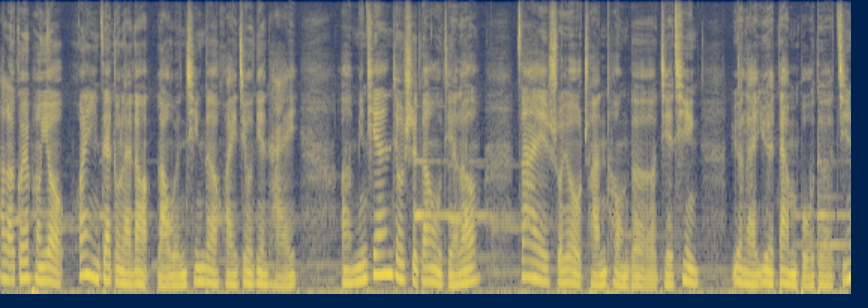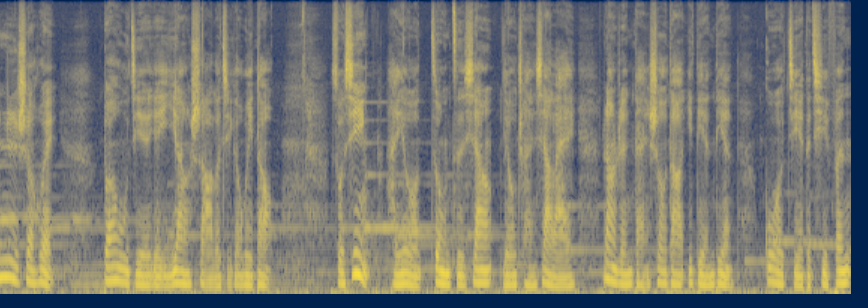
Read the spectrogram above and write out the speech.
好了各位朋友，欢迎再度来到老文青的怀旧电台。呃，明天就是端午节了，在所有传统的节庆越来越淡薄的今日社会，端午节也一样少了几个味道。所幸还有粽子香流传下来，让人感受到一点点过节的气氛。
